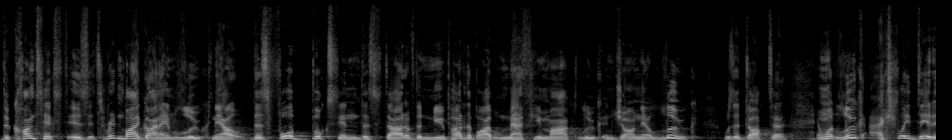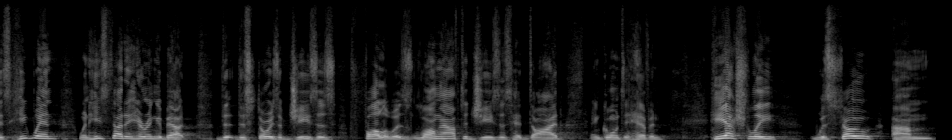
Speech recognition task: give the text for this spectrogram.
the context is it's written by a guy named Luke. Now, there's four books in the start of the new part of the Bible Matthew, Mark, Luke, and John. Now, Luke was a doctor. And what Luke actually did is he went, when he started hearing about the, the stories of Jesus' followers, long after Jesus had died and gone to heaven, he actually was so um,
